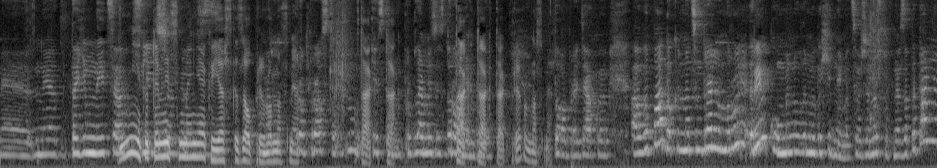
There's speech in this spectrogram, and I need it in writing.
не, не таємниця? Ні, тут слідча? таємниць немає ніякої, я ж сказав, природна Про, смерть. просто ну, Так, якісь там так. проблеми зі здоров'ям Так, були. так, так, природна смерть. Добре, дякую. А випадок на центральному ринку минулими вихідними. Це вже наступне запитання.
